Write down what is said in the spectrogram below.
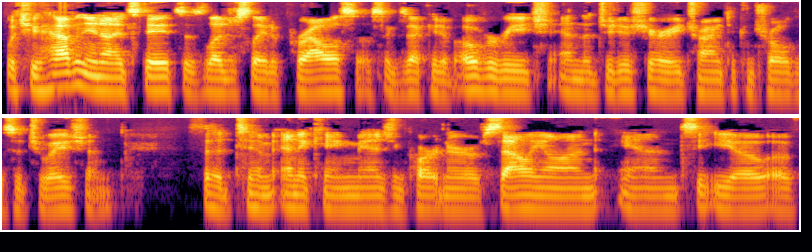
What you have in the United States is legislative paralysis, executive overreach, and the judiciary trying to control the situation said Tim Enneking, managing partner of Psalion and CEO of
